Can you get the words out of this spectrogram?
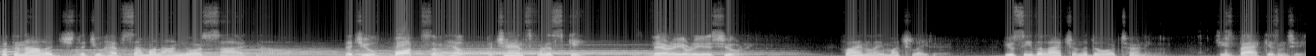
But the knowledge that you have someone on your side now, that you've bought some help, a chance for escape, is very reassuring. Finally, much later, you see the latch on the door turning. She's back, isn't she?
